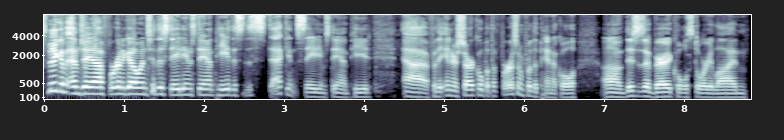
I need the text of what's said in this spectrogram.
Speaking of MJF, we're going to go into the Stadium Stampede. This is the second Stadium Stampede uh, for the Inner Circle, but the first one for the Pinnacle. Um, this is a very cool storyline.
